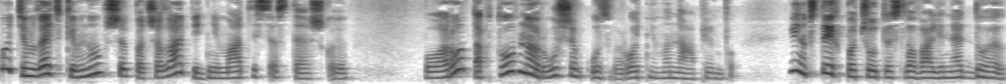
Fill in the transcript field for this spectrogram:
Потім, ледь кивнувши, почала підніматися стежкою. Пуаро тактовно рушив у зворотньому напрямку. Він встиг почути слова Лінет Дойл.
